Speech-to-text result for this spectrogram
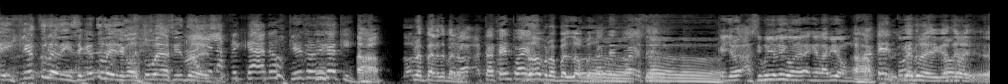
Ey, ¿qué tú le dices? ¿Qué tú le dices cuando tú ves haciendo Ay, el eso? africano. ¿Quieres que lo diga aquí? Ajá. No, no, espérate, Pero, espérate. Está atento a eso. No, pero perdón, Está perdón. atento a eso. No, no, no, no. Que yo, así mismo yo digo en el avión. Está atento. ¿Qué tú le ¿eh? dices? ¿Qué tú le dices?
